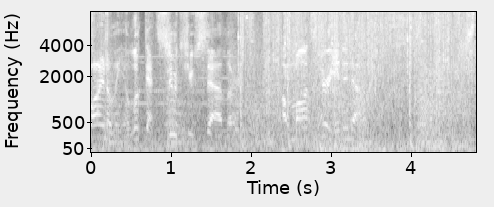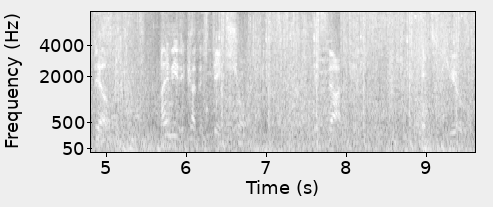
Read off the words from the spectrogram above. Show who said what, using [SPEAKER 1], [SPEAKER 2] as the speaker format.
[SPEAKER 1] Finally, a look that suits you, Saddler. A monster in and out. Still, I need to cut this date short. It's not me. It's you.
